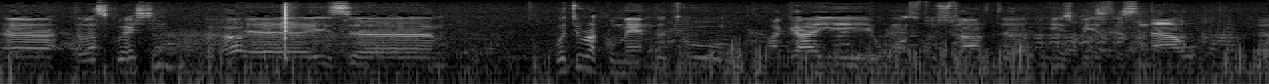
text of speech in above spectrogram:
uh, the last question uh, is uh, what do you recommend to a guy who wants to start uh, his business now uh,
